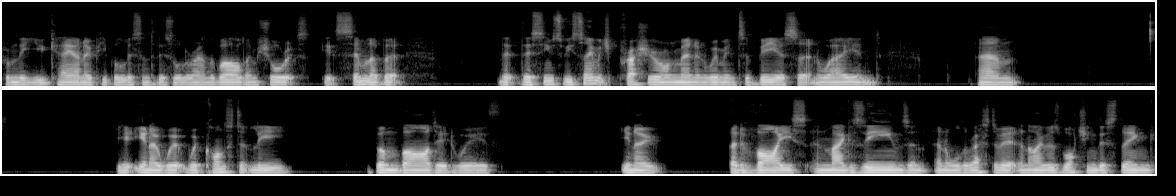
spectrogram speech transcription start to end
from the UK. I know people listen to this all around the world. I'm sure it's it's similar, but that there seems to be so much pressure on men and women to be a certain way, and um, you, you know, we're we're constantly bombarded with, you know, advice and magazines and and all the rest of it. And I was watching this thing,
